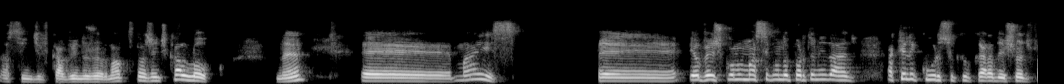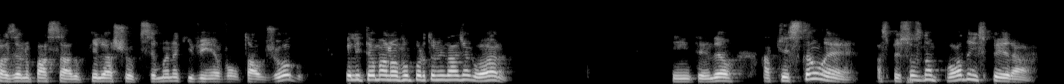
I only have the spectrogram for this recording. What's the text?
assim, de ficar vendo o jornal, porque senão a gente fica louco, né? É, mas é, eu vejo como uma segunda oportunidade. Aquele curso que o cara deixou de fazer no passado, porque ele achou que semana que vem ia voltar ao jogo, ele tem uma nova oportunidade agora. Entendeu? A questão é, as pessoas não podem esperar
